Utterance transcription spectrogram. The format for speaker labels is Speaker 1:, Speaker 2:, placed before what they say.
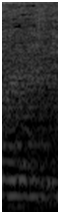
Speaker 1: free.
